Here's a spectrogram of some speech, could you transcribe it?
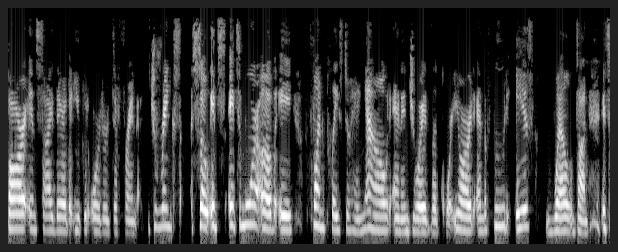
bar inside there that you could order different drinks. So it's it's more of a fun place to hang out and enjoy the courtyard and the food is well done. It's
